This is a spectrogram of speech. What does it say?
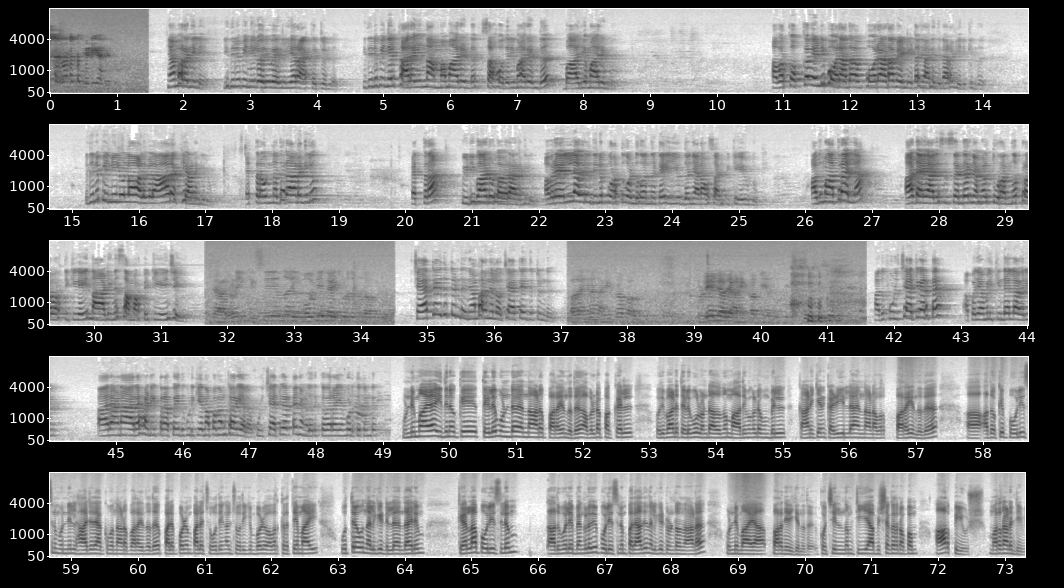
Karnataka media. ഞാൻ പറഞ്ഞില്ലേ ഇതിന് പിന്നിൽ ഒരു വലിയ റാക്കറ്റ് ഉണ്ട്. ഇതിന് പിന്നിൽ കരയുന്ന അമ്മമാരുണ്ട് സഹോദരിമാരുണ്ട് ഭാര്യമാരുണ്ട്. അവർക്കൊക്കെ വേണ്ടി പോരാടാ പോരാടാൻ വേണ്ടിയിട്ടാണ് ഞാൻ ഇതിനിറങ്ങിയിരിക്കുന്നത് ഇതിന് പിന്നിലുള്ള ആളുകൾ ആരൊക്കെയാണെങ്കിലും എത്ര ഉന്നതരാണെങ്കിലും എത്ര പിടിപാടുള്ളവരാണെങ്കിലും അവരെ എല്ലാവരും ഇതിന് പുറത്തു കൊണ്ടുവന്നിട്ടേ ഈ യുദ്ധം ഞാൻ അവസാനിപ്പിക്കുകയുള്ളൂ. അതുമാത്രമല്ല ആ ഡയാലിസിസ് സെന്റർ ഞങ്ങൾ തുറന്ന് പ്രവർത്തിക്കുകയും നാടിന് സമർപ്പിക്കുകയും ചെയ്യും. ചാറ്റ് ചെയ്തിട്ടുണ്ട് ഞാൻ പറഞ്ഞല്ലോ ചാറ്റ് ചെയ്തിട്ടുണ്ട്. അത് ഫുൾ ചാറ്റ് വരട്ടെ? അപ്പോൾ ഞാൻ വിളിക്കണ്ട എല്ലാവരും ആരാണ് ആരാ ഹണി ട്രാപ്പ് ചെയ്ത് കുടിക്കുന്നത് അപ്പോൾ നമുക്കറിയാലോ. ഫുൾ ചാറ്റ് വരട്ടെ? ഞങ്ങൾ റിക്കവർ ചെയ്യാൻ കൊടുത്തിട്ടുണ്ട്. ഉണ്ണിമായ ഇതിനൊക്കെ തെളിവുണ്ട് എന്നാണ് പറയുന്നത്. അവരുടെ പക്കൽ ഒരുപാട് തെളിവുകളുണ്ട്. അതൊന്നും മാധ്യമങ്ങളുടെ മുമ്പിൽ കാണിക്കാൻ കഴിയില്ല എന്നാണ് അവർ പറയുന്നത്. അതൊക്കെ പോലീസിന് മുന്നിൽ ഹാജരാക്കുമെന്നാണ് പറയുന്നത്. പലപ്പോഴും പല ചോദ്യങ്ങൾ ചോദിക്കുമ്പോഴും അവർ കൃത്യമായി ഉത്തരവ് നൽകിയിട്ടില്ല. എന്തായാലും കേരള പോലീസിലും അതുപോലെ ബംഗളൂരു പോലീസിലും പരാതി നൽകിയിട്ടുണ്ടെന്നാണ് ഉണ്ണിമായ പറഞ്ഞിരിക്കുന്നത്. കൊച്ചിയിൽ നിന്നും ടി അഭിഷേകത്തിനൊപ്പം ആർ പിയൂഷ് മറുനാടൻ ടി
